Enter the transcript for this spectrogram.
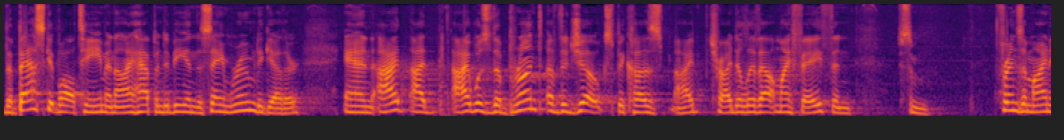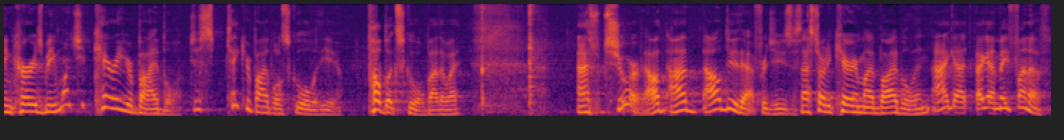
the basketball team and I happened to be in the same room together, and I, I, I was the brunt of the jokes because I tried to live out my faith, and some friends of mine encouraged me, why don't you carry your Bible? Just take your Bible to school with you. Public school, by the way. I said, sure, I'll, I'll, I'll do that for Jesus. I started carrying my Bible, and I got, I got made fun of.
